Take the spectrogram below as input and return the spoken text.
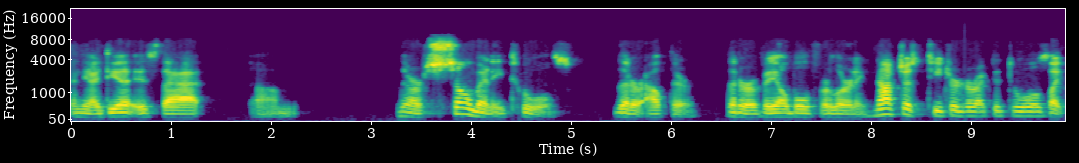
And the idea is that um, there are so many tools that are out there that are available for learning, not just teacher directed tools like,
